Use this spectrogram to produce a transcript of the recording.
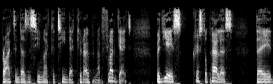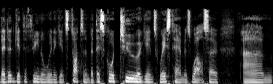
Brighton doesn't seem like the team that could open up floodgates. But yes, Crystal Palace, they, they did get the 3-0 win against Tottenham, but they scored two against West Ham as well. So, um,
